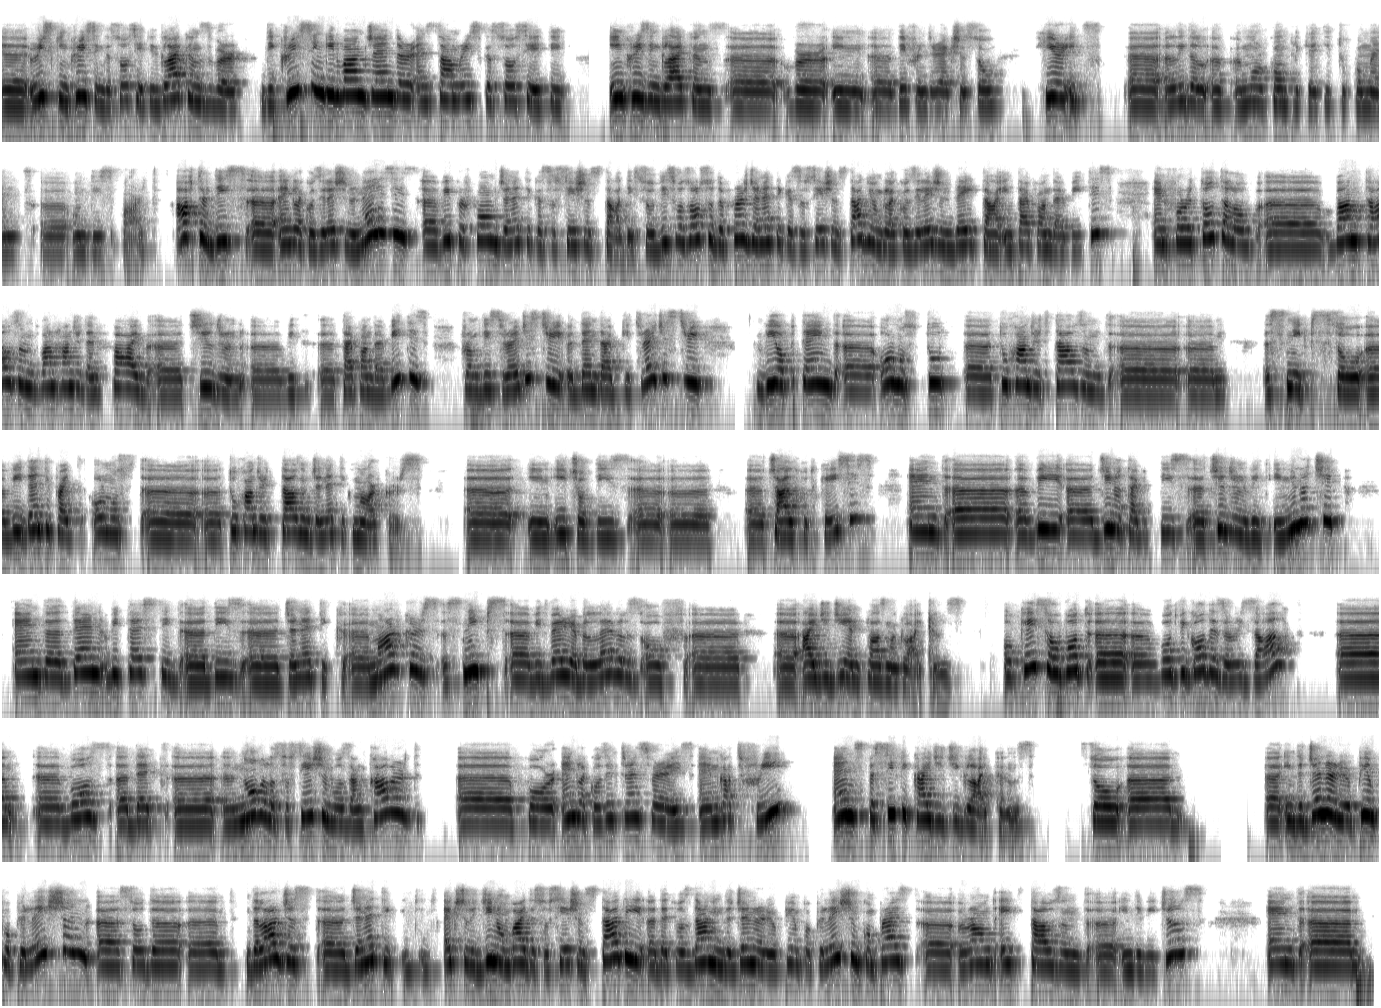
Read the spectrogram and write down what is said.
uh, risk increasing associated glycans were decreasing in one gender and some risk associated increasing glycans were in different directions. So here it's uh, a little uh, more complicated to comment uh, on this part. After this uh, glycosylation analysis, uh, we performed genetic association study. So this was also the first genetic association study on glycosylation data in type 1 diabetes. And for a total of uh, 1,105 uh, children with type 1 diabetes from this registry, then DiabKit registry, we obtained almost two, 200,000 um, SNPs. So uh, we identified almost uh, uh, 200,000 genetic markers in each of these childhood cases. And we genotyped these children with immunochip and uh, then we tested uh, these uh, genetic markers, SNPs, with variable levels of IgG and plasma glycans. Okay, so what, what we got as a result uh, uh, was uh, that a novel association was uncovered for N-glycosyl transferase MGAT3 and specific IgG glycans. So uh, in the general European population, uh, so the uh, the largest genetic, actually genome-wide association study that was done in the general European population comprised around 8,000 individuals, and um,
